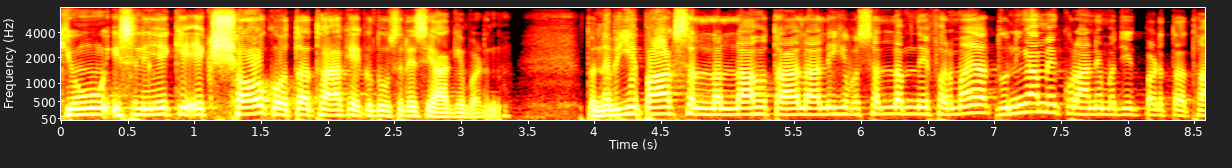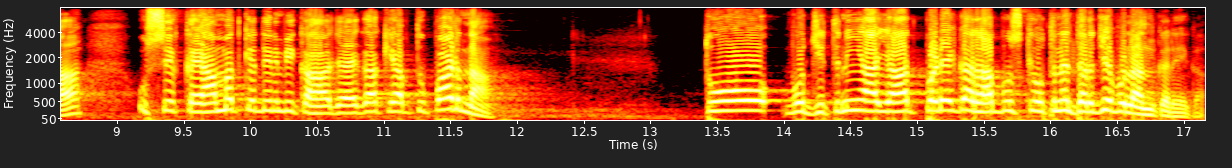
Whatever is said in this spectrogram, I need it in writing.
क्यों? इसलिए कि एक शौक़ होता था कि एक दूसरे से आगे बढ़ना। तो नबी पाक सल्लल्लाहु अलैहि वसल्लम ने फरमाया, दुनिया में कुरान मजीद पढ़ता था उससे क़यामत के दिन भी कहा जाएगा कि अब तू पढ़ना। तो वो जितनी आयात पढ़ेगा, रब उसके उतने दर्जे बुलंद करेगा।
